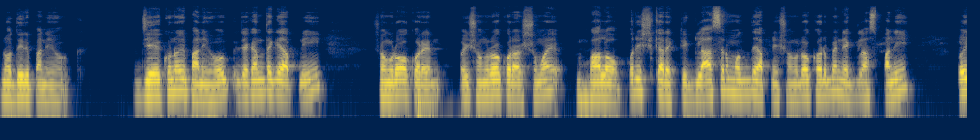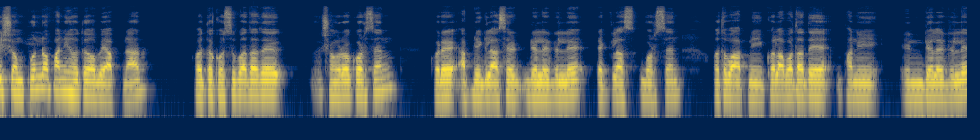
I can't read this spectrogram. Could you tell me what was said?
নদীর পানি হোক, যে কোনোই পানি হোক, যেখান থেকে আপনি সংগ্রহ করেন, ওই সংগ্রহ করার সময় ভালো, পরিষ্কার একটি গ্লাসের মধ্যে আপনি সংগ্রহ করবেন, এক গ্লাস পানি। ওই সম্পূর্ণ পানি হতে হবে আপনার। হয়তো কচু পাতাতে সংগ্রহ করছেন, করে আপনি গ্লাসে ঢেলে ঢেলে এক গ্লাস ভরছেন, অথবা আপনি কলা পাতাতে পানি ঢেলে ঢেলে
